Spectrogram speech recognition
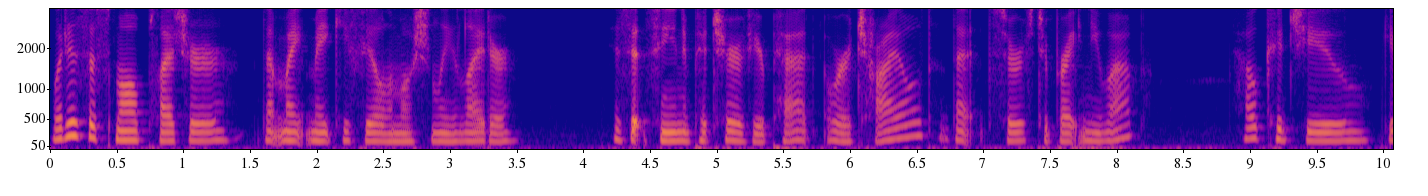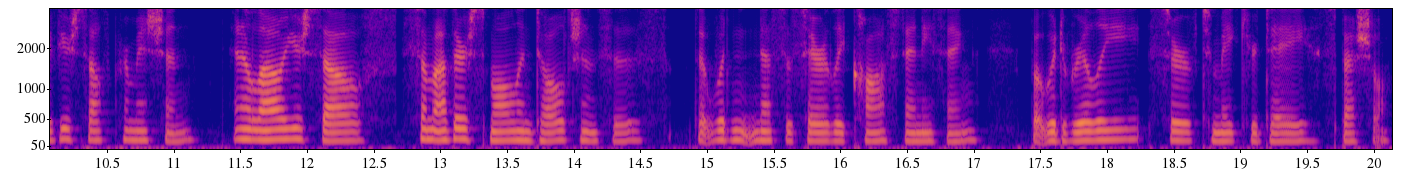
What is a small pleasure that might make you feel emotionally lighter? Is it seeing a picture of your pet or a child that serves to brighten you up? How could you give yourself permission and allow yourself some other small indulgences that wouldn't necessarily cost anything, but would really serve to make your day special.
